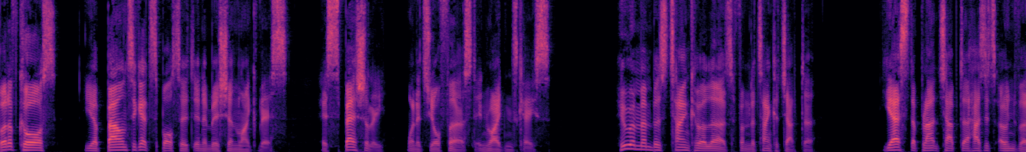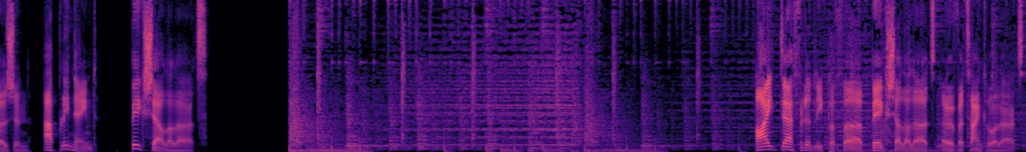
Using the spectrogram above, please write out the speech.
But of course, you're bound to get spotted in a mission like this, especially when it's your first in Raiden's case. Who remembers Tanker Alert from the Tanker chapter? Yes, the plant chapter has its own version, aptly named Big Shell Alert. I definitely prefer Big Shell Alert over Tanker Alert.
